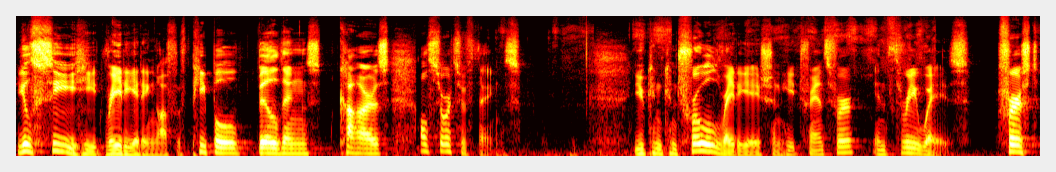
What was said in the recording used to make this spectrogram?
you'll see heat radiating off of people, buildings, cars, all sorts of things. You can control radiation heat transfer in three ways. First,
